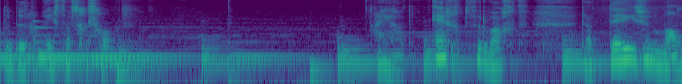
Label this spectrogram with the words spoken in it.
De burgemeester was geschokt. Hij had echt verwacht dat deze man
